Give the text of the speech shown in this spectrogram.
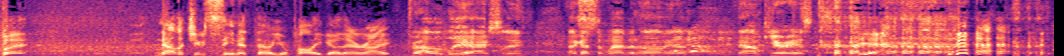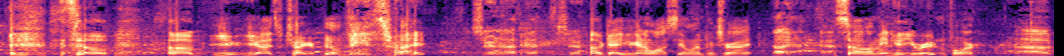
but now that you've seen it though, you'll probably go there, right? probably actually. I got the web at home, you know. Now I'm curious. Yeah. so um, you you guys are track and field fans, right? sure enough, yeah, sure. Okay, you're gonna watch the Olympics, right? Oh yeah, yeah. So I mean, who you rooting for? Oh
